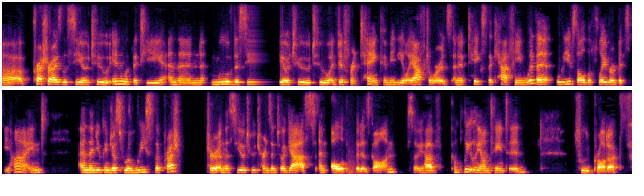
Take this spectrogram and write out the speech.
uh, pressurize the CO2 in with the tea and then move the CO2 to a different tank immediately afterwards, and it takes the caffeine with it, leaves all the flavor bits behind, and then you can just release the pressure and the CO2 turns into a gas and all of it is gone. So you have completely untainted food products.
